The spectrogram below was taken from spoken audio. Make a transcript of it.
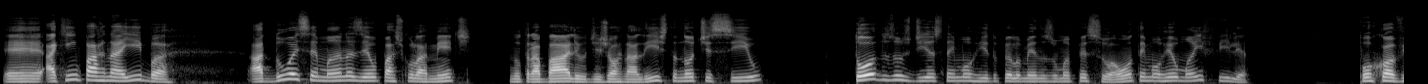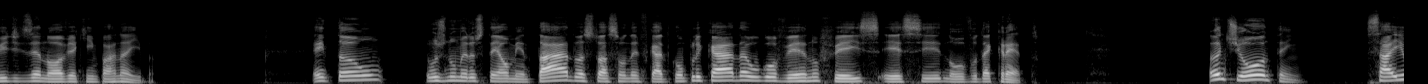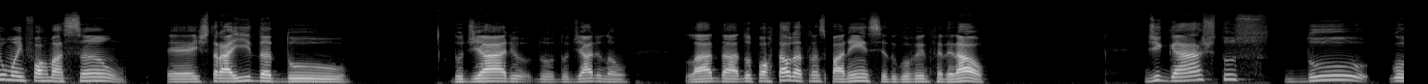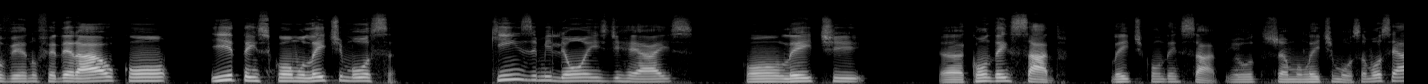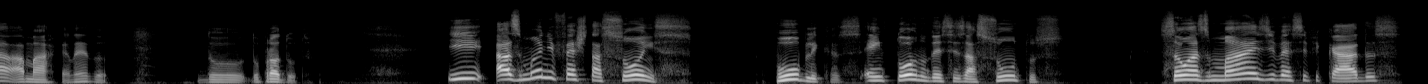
É, aqui em Parnaíba, há duas semanas eu, particularmente, no trabalho de jornalista, noticio todos os dias tem morrido pelo menos uma pessoa. Ontem morreu mãe e filha por Covid-19 aqui em Parnaíba. Então, os números têm aumentado, a situação tem ficado complicada, o governo fez esse novo decreto. Anteontem saiu uma informação é, extraída do, do diário, do, do diário não, lá da, do portal da transparência do governo federal, de gastos do governo federal com itens como leite moça 15 milhões de reais com leite uh, condensado. Leite condensado. E outros chamam leite moça. Moça é a, a marca né, do, do, do produto. E as manifestações públicas em torno desses assuntos são as mais diversificadas,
